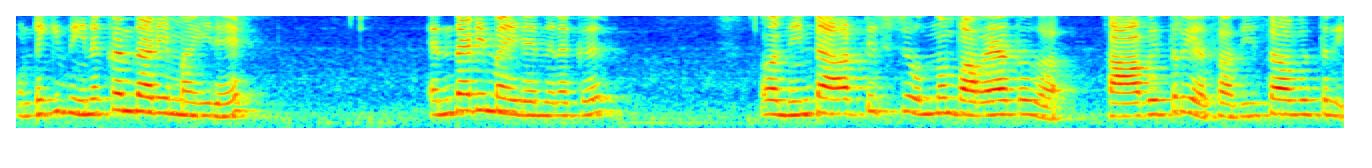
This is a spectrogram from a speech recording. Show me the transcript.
ഉണ്ടെങ്കിൽ നിനക്കെന്താടി മൈരേ? എന്താടി മൈരേ നിനക്ക്? ഓ നിന്റെ ആർട്ടിസ്റ്റ് ഒന്നും പറയാത്തതാ. സാവിത്രിയാ സതി സാവിത്രി.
